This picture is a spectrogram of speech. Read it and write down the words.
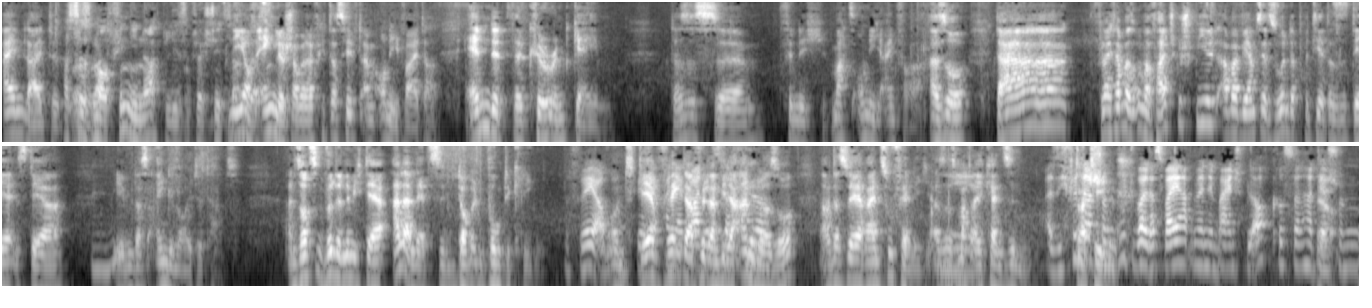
einleitet. Hast du das mal auf Hindi nachgelesen? Vielleicht steht's Nee, auf anders. Englisch, aber das hilft einem auch nicht weiter. Ended the current game. Das ist, äh, finde ich, macht es auch nicht einfacher. Also da, vielleicht haben wir es auch immer falsch gespielt, aber wir haben es jetzt so interpretiert, dass es der ist, der eben das eingeläutet hat. Ansonsten würde nämlich der allerletzte die doppelten Punkte kriegen. Das wäre ja auch Und der ja fängt dafür dann wieder an dafür. oder so. Aber das wäre ja rein zufällig. Also das Nee. macht eigentlich keinen Sinn. Also ich finde das schon gut, weil das war ja, hatten wir in dem einen Spiel auch. Christian hat ja, Ja. schon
